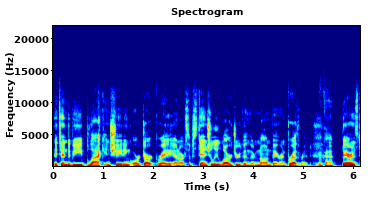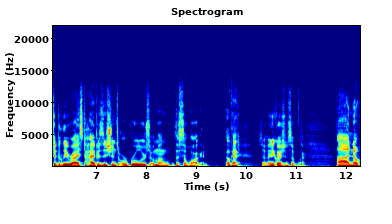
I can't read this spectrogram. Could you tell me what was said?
They tend to be black in shading or dark gray and are substantially larger than their non baron brethren. Okay. Barons typically rise to high positions or rulers among the Sahuagin. Okay. So, any questions so far? Uh, no,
